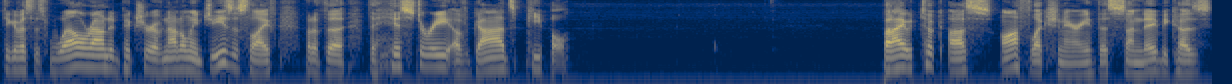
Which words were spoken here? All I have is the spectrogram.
to give us this well rounded picture of not only Jesus' life, but of the, the history of God's people. But I took us off lectionary this Sunday because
